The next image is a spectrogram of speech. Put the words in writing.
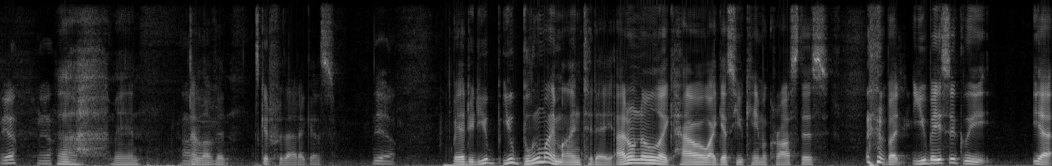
yeah, yeah. Ah, man, I love Um, it. It's good for that, I guess. Yeah. But yeah, dude, you you blew my mind today. I don't know like how I guess you came across this, but you basically, yeah,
